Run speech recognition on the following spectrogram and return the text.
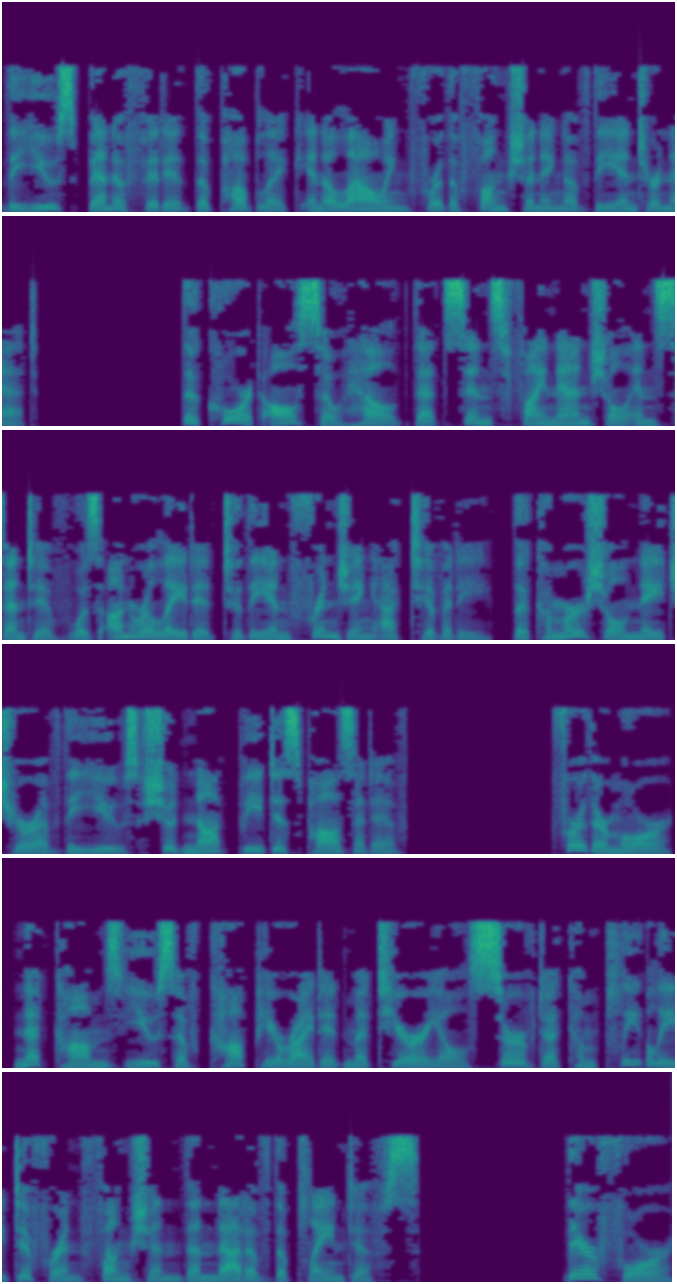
the use benefited the public in allowing for the functioning of the Internet. The court also held that since financial incentive was unrelated to the infringing activity, the commercial nature of the use should not be dispositive. Furthermore, Netcom's use of copyrighted material served a completely different function than that of the plaintiffs. Therefore,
